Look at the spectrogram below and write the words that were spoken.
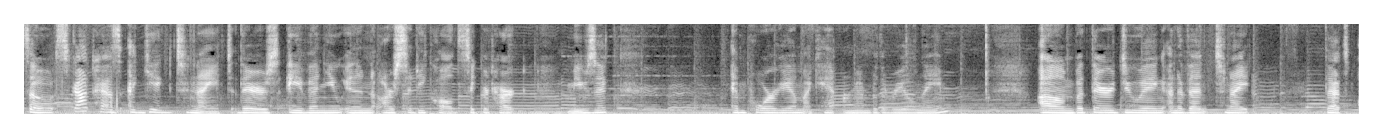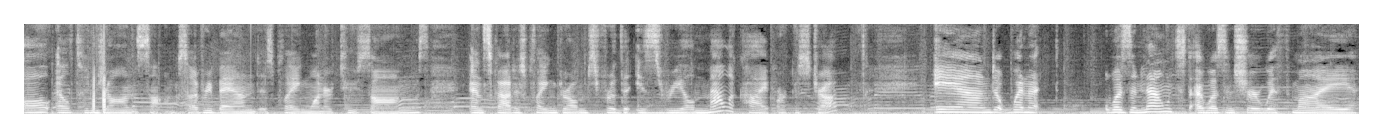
So Scott has a gig tonight. There's a venue in our city called Sacred Heart Music Emporium. I can't remember the real name. Um, but they're doing an event tonight that's all Elton John songs. So every band is playing one or two songs. And Scott is playing drums for the Israel Malachi Orchestra. And when it was announced, I wasn't sure with my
